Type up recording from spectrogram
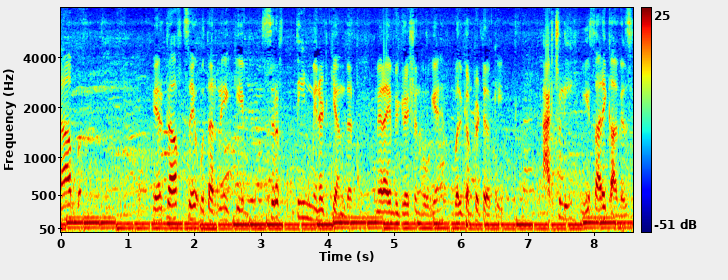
जनाब एयरक्राफ्ट से उतरने के सिर्फ़ तीन मिनट के अंदर मेरा इमिग्रेशन हो गया है। वेलकम टू टर्की एक्चुअली ये सारे कागज़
